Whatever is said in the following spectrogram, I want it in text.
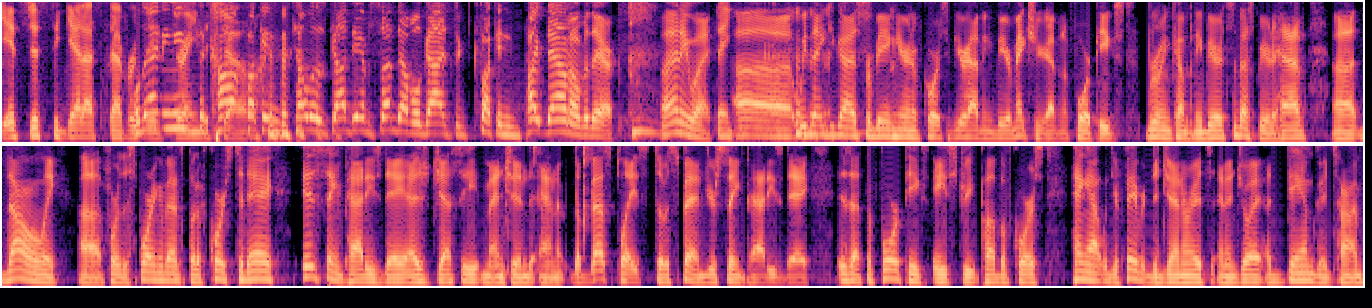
it's just to get us Well, beverages then he needs to call, fucking tell those goddamn Sun Devil guys to fucking pipe down over there. Anyway, Thank you, uh, we thank you guys for being here. And of course, if you're having beer, make sure you're having a Four Peaks Brewing Company beer. It's the best beer to have, uh, not only uh, for the sporting events, but of course, today is St. Patty's Day, as Jesse mentioned. And the best place to spend your St. Patty's Day is at the Four Peaks 8th Street Pub, of course. Hang out with your favorite degenerates and enjoy a damn good time.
